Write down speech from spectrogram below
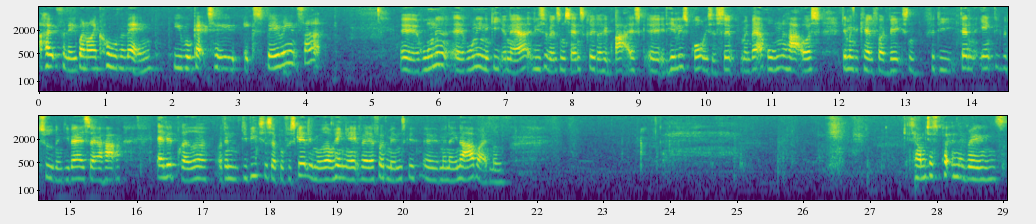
hopefully, when I call them in, you will get to experience that. Øh, rune, øh, runeenergierne er, lige så vel som sanskrit og hebraisk, øh, et helligt sprog i sig selv, men hver rune har også det, man kan kalde for et væsen, fordi den enkelte betydning, de hver især har, er lidt bredere, og den, de viser sig på forskellige måder, afhængig af, hvad det er for et menneske, øh, man er inde og arbejde med. So I'm just putting the runes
